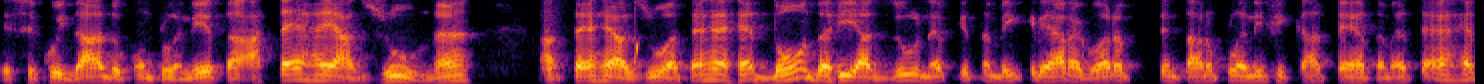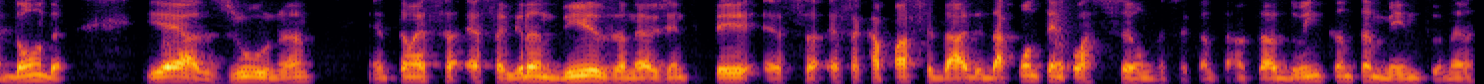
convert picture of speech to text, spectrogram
esse cuidado com o planeta. A Terra é azul, né? A Terra é azul, a Terra é redonda e azul, né? Porque também criaram agora, tentaram planificar a Terra também. A Terra é redonda e é azul, né? Então, essa, essa grandeza, né, a gente ter essa, essa capacidade da contemplação, essa capacidade do encantamento, né?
